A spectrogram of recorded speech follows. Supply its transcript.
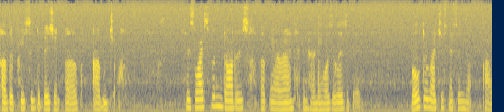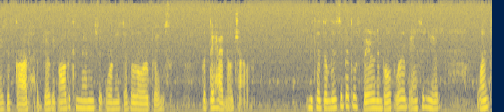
of the priestly division of Abijah. His wife were the daughters of Aaron, and her name was Elizabeth both the righteousness in the eyes of God, observing all the commandments and ordinances of the Lord blamelessly. But they had no child. Because Elizabeth was barren and both were advanced in years, once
